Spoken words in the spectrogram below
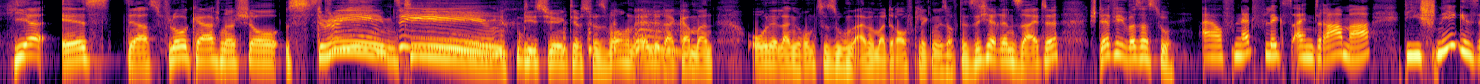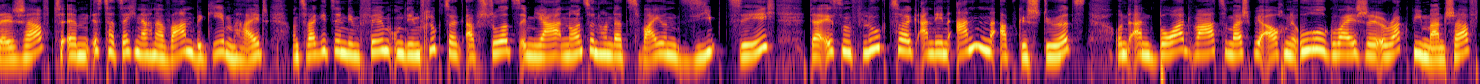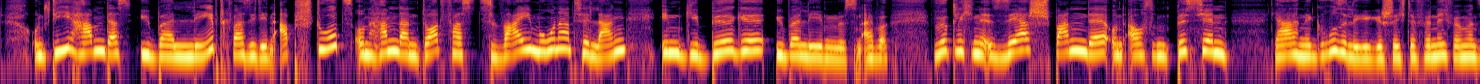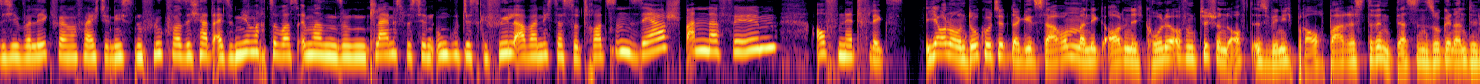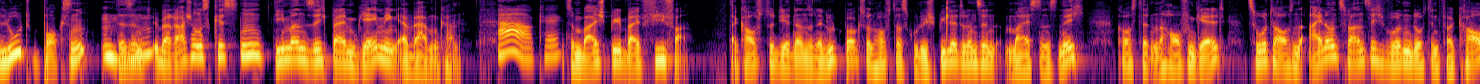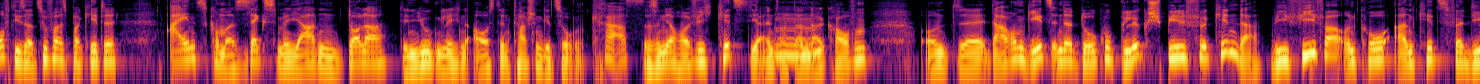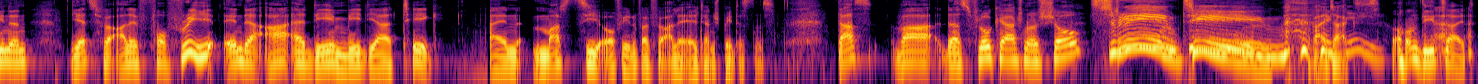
Hier ist das Flo Kerschner Show Stream Team. Die Streaming-Tipps fürs Wochenende. Da kann man, ohne lange rumzusuchen, einfach mal draufklicken und ist auf der sicheren Seite. Steffi, was hast du? auf Netflix ein Drama. Die Schneegesellschaft ähm, ist tatsächlich nach einer wahren Begebenheit. Und zwar geht es in dem Film um den Flugzeugabsturz im Jahr 1972. Da ist ein Flugzeug an den Anden abgestürzt und an Bord war zum Beispiel auch eine uruguayische Rugby-Mannschaft und die haben das überlebt, quasi den Absturz und haben dann dort fast zwei Monate lang im Gebirge überleben müssen. Also wirklich eine sehr spannende und auch so ein bisschen ja, eine gruselige Geschichte, finde ich, wenn man sich überlegt, wenn man vielleicht den nächsten Flug vor sich hat. Also mir macht sowas immer so ein kleines bisschen ungutes Gefühl, aber nichtsdestotrotz ein sehr spannender Film auf Netflix. Ich habe auch noch einen Doku-Tipp, da geht es darum, man legt ordentlich Kohle auf den Tisch und oft ist wenig Brauchbares drin. Das sind sogenannte Lootboxen. Mhm. Das sind Überraschungskisten, die man sich beim Gaming erwerben kann. Ah, okay. Zum Beispiel bei FIFA. Da kaufst du dir dann so eine Lootbox und hoffst, dass gute Spiele drin sind. Meistens nicht. Kostet einen Haufen Geld. 2021 wurden durch den Verkauf dieser Zufallspakete 1,6 Milliarden Dollar den Jugendlichen aus den Taschen gezogen. Krass. Das sind ja häufig Kids, die einfach mhm. dann da kaufen. Und äh, darum geht's in der Doku Glücksspiel für Kinder. Wie FIFA und Co. an Kids verdienen. Jetzt für alle for free in der ARD Mediathek ein Must-See auf jeden Fall für alle Eltern spätestens. Das war das Flo Kerschner Show Stream Team. Freitags um die Zeit.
